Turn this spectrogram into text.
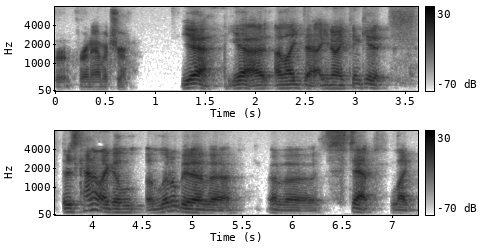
for for an amateur. Yeah, yeah, I, I like that. You know, I think it there's kind of like a, a little bit of a of a step, like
